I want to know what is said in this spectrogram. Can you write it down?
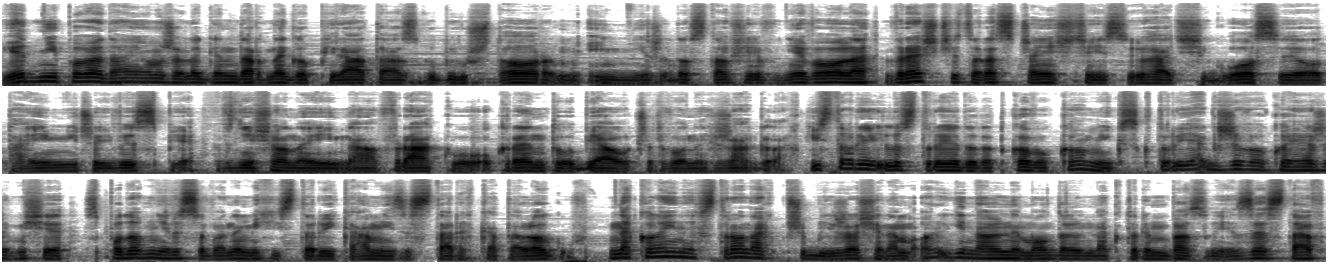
Jedni powiadają, że legendarnego pirata zgubił sztorm, inni, że dostał się w niewolę. Wreszcie coraz częściej słychać głosy o tajemniczej wyspie, wzniesionej na wraku okrętu o biało-czerwonych żaglach. Historię ilustruje dodatkowo komiks, który jak żywo kojarzy mi się z podobnie rysowanymi historyjkami ze starych katalogów. Na kolejnych stronach przybliża się nam oryginalny model, na którym bazuje zestaw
